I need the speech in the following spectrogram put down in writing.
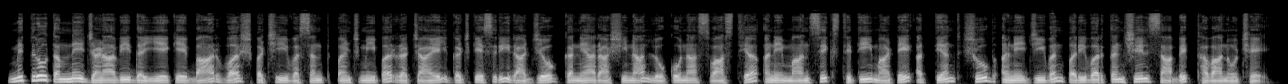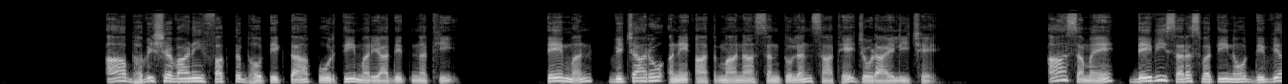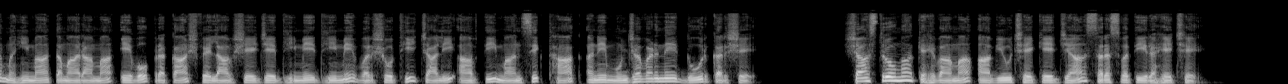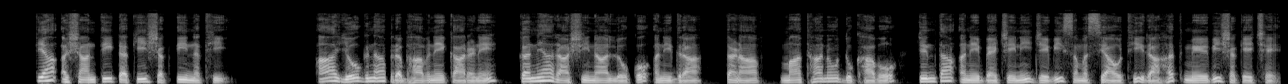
મિત્રો તમને જણાવી દઈએ કે બાર વર્ષ પછી વસંત પંચમી પર રચાયેલ ગજકેસરી રાજ્યોગ કન્યા રાશિના લોકોના સ્વાસ્થ્ય અને માનસિક સ્થિતિ માટે અત્યંત શુભ અને જીવન પરિવર્તનશીલ સાબિત થવાનો છે. આ ભવિષ્યવાણી ફક્ત ભૌતિકતા પૂરતી મર્યાદિત નથી. તે મન, વિચારો અને આત્માના સંતુલન સાથે જોડાયેલી છે. આ સમયે દેવી સરસ્વતીનો દિવ્ય મહિમા તમારામાં એવો પ્રકાશ ફેલાવશે જે ધીમે ધીમે વર્ષોથી ચાલી આવતી માનસિક થાક અને મૂંઝવણને દૂર કરશે. શાસ્ત્રોમાં કહેવામાં આવ્યું છે કે જ્યાં સરસ્વતી રહે છે, ત્યાં અશાંતિ ટકી શકતી નથી. આ યોગના પ્રભાવને કારણે કન્યા રાશિના લોકો અનિદ્રા, તણાવ, માથાનો દુખાવો, ચિંતા અને બેચેની જેવી સમસ્યાઓથી રાહત મેળવી શકે છે.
